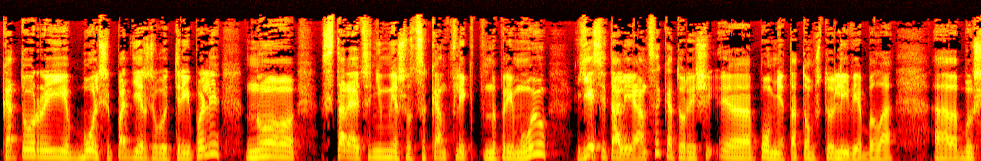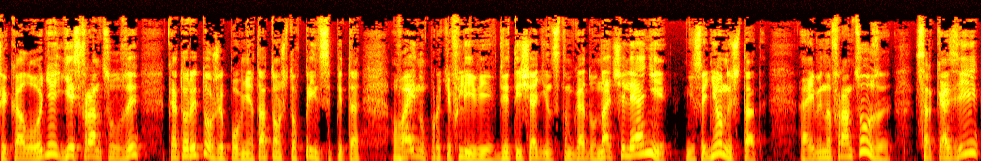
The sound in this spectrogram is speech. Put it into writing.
которые больше поддерживают Триполи, но стараются не вмешиваться в конфликт напрямую. Есть итальянцы, которые э, помнят о том, что Ливия была э, бывшей колонией. Есть французы, которые тоже помнят о том, что, в принципе-то, войну против Ливии в 2011 году начали они, не Соединенные Штаты, а именно французы. Саркози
